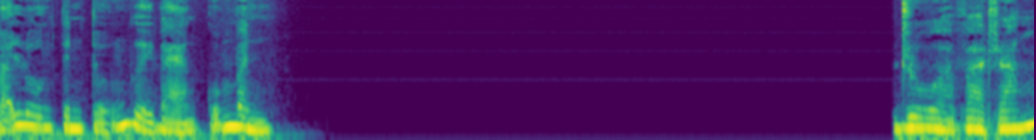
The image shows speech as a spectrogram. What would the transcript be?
Phải luôn tin tưởng người bạn của mình. Rùa và rắn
